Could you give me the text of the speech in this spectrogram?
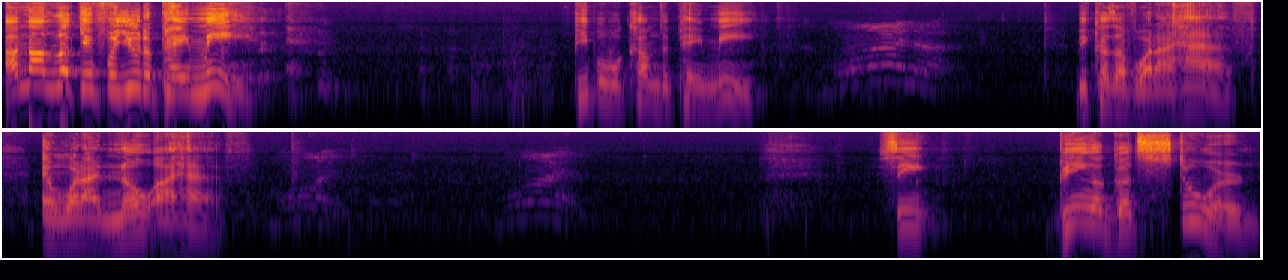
I'm not looking for you to pay me. People will come to pay me because of what I have and what I know I have. See, being a good steward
